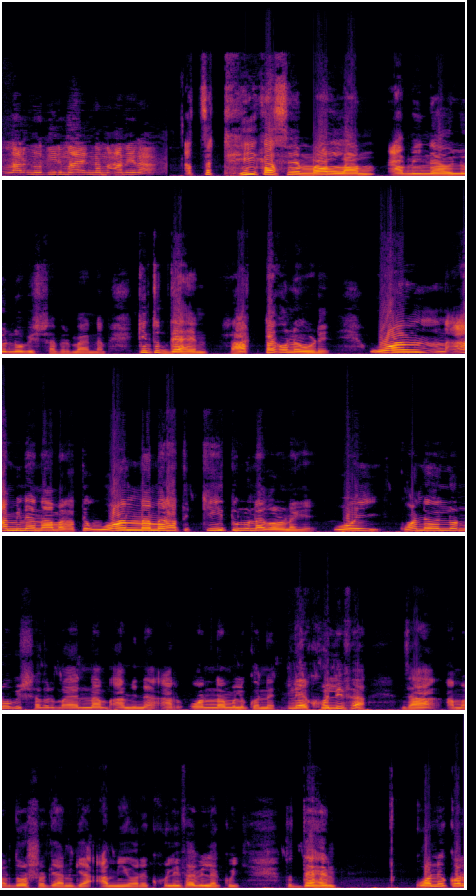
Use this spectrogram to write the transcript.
আল্লাহর নবীর মায়ের নাম আমেনা। আচ্ছা ঠিক আছে, মানলাম। আমি না হইল নবীর সাহেবের মায়ের নাম। কিন্তু দেখেন, রাগটা কোনে উড়ে ওয়ান আমিনা নামের হাতে, ওয়ান নামের হাতে কি তুলনা করো নাকি ওই কনে হইল নবীর সাহেবের মায়ের নাম আমিনা আর ওর নাম হলো কনে? না, খলিফা। যা আমার দর্শকে আনকি, আমি ওরে খলিফা বিলাক কই। তো দেখেন, কনে কর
